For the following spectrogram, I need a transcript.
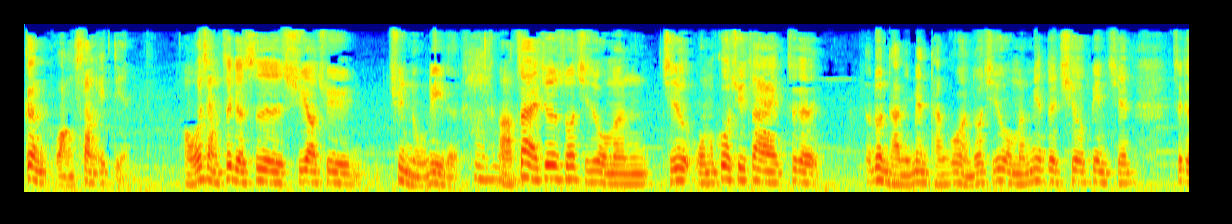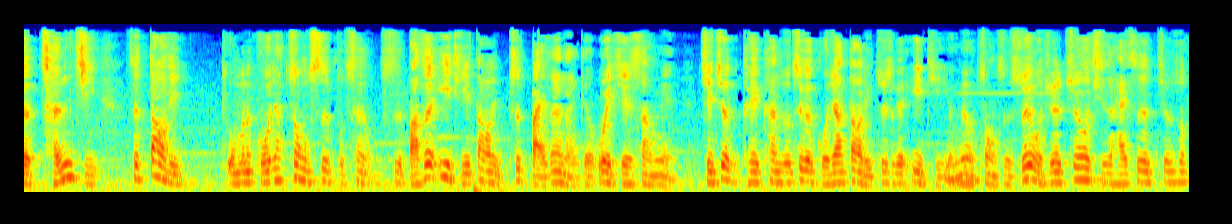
更往上一点？哦，我想这个是需要去去努力的。嗯。啊，再来就是说，其实我们其实我们过去在这个。论坛里面谈过很多，其实我们面对气候变迁这个层级，这到底我们的国家重视不重视？把这个议题到底是摆在哪个位阶上面，其实就可以看出这个国家到底对这个议题有没有重视。所以我觉得最后其实还是就是说，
